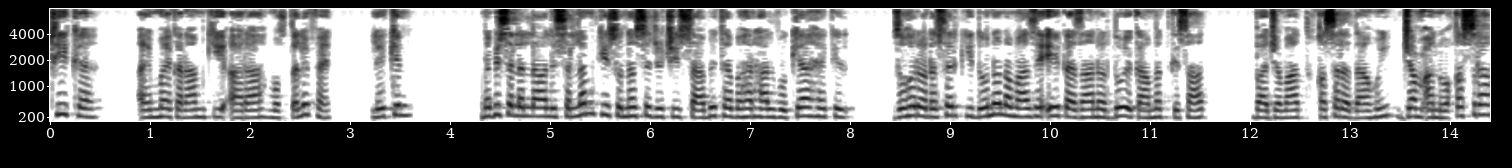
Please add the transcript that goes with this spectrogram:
ठीक है अम्मा कराम की आरा मुख्तलिफ़ है, लेकिन नबी सल्लल्लाहु अलैहि वसल्लम की सुन्नत से जो चीज़ साबित है, बहरहाल वो क्या है कि जोहर और असर की दोनों नमाजें एक अजान और दो इकामत के साथ बाजमात कसर अदा हुई जम अन व कसरा।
